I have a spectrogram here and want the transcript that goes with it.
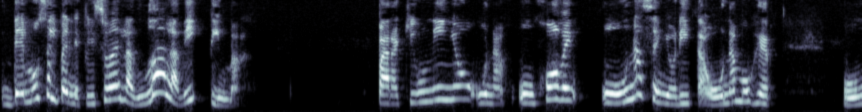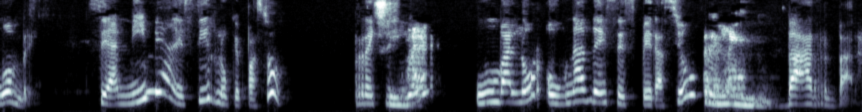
demos el beneficio de la duda a la víctima para que un niño, una, un joven o una señorita o una mujer o un hombre se anime a decir lo que pasó, requiere un valor o una desesperación bárbara.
